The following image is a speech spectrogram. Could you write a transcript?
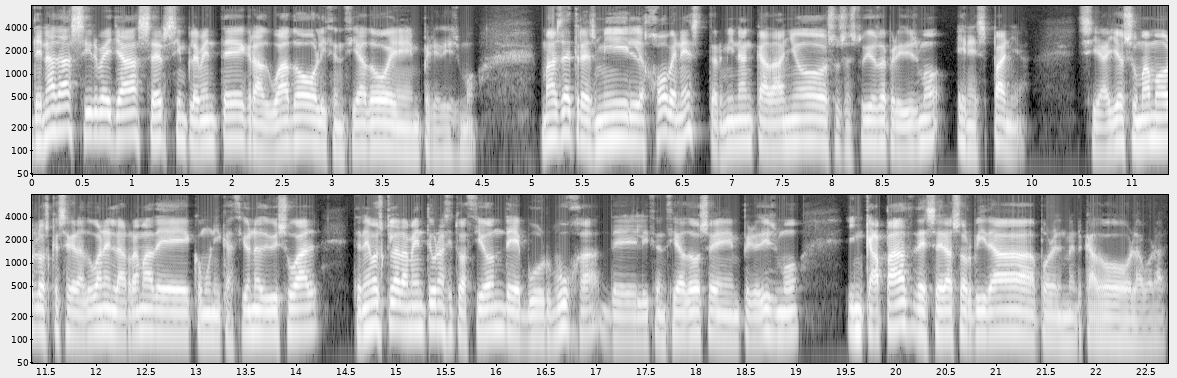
De nada sirve ya ser simplemente graduado o licenciado en periodismo. Más de 3.000 jóvenes terminan cada año sus estudios de periodismo en España. Si a ellos sumamos los que se gradúan en la rama de comunicación audiovisual, tenemos claramente una situación de burbuja de licenciados en periodismo incapaz de ser absorbida por el mercado laboral.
